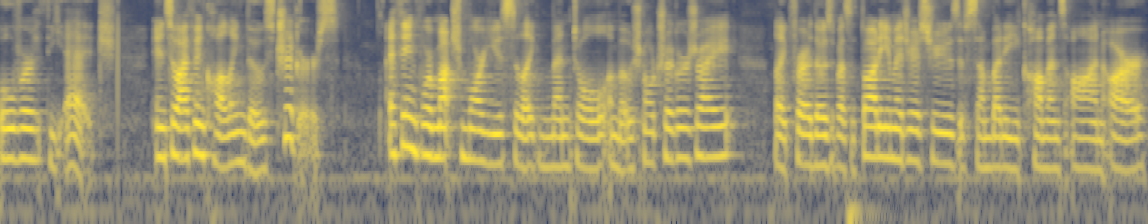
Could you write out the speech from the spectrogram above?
over the edge. And so I've been calling those triggers. I think we're much more used to like mental, emotional triggers, right? Like for those of us with body image issues, if somebody comments on our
